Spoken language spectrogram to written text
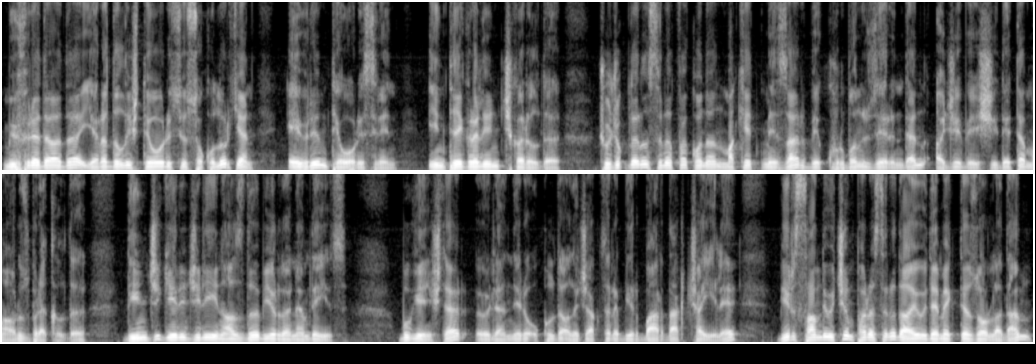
müfredada yaratılış teorisi sokulurken evrim teorisinin, integralin çıkarıldığı, çocukların sınıfa konan maket mezar ve kurban üzerinden acı ve şiddete maruz bırakıldığı, dinci gericiliğin azdığı bir dönemdeyiz. Bu gençler öğlenleri okulda alacakları bir bardak çay ile bir sandviçin parasını dahi ödemekte zorlanan,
